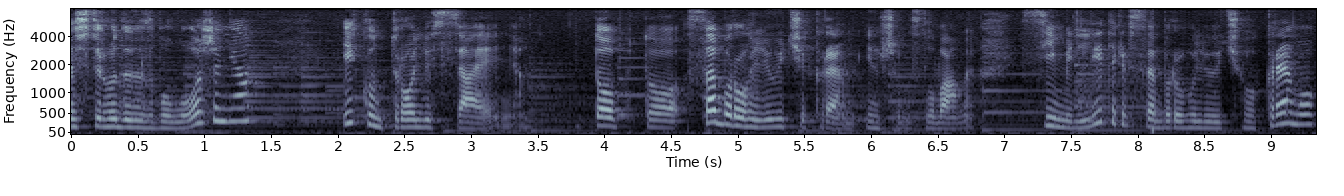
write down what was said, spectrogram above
24 години зволоження і контролю сяєння. Тобто себорегулюючий крем, іншими словами. 7 мл себорегулюючого крему.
